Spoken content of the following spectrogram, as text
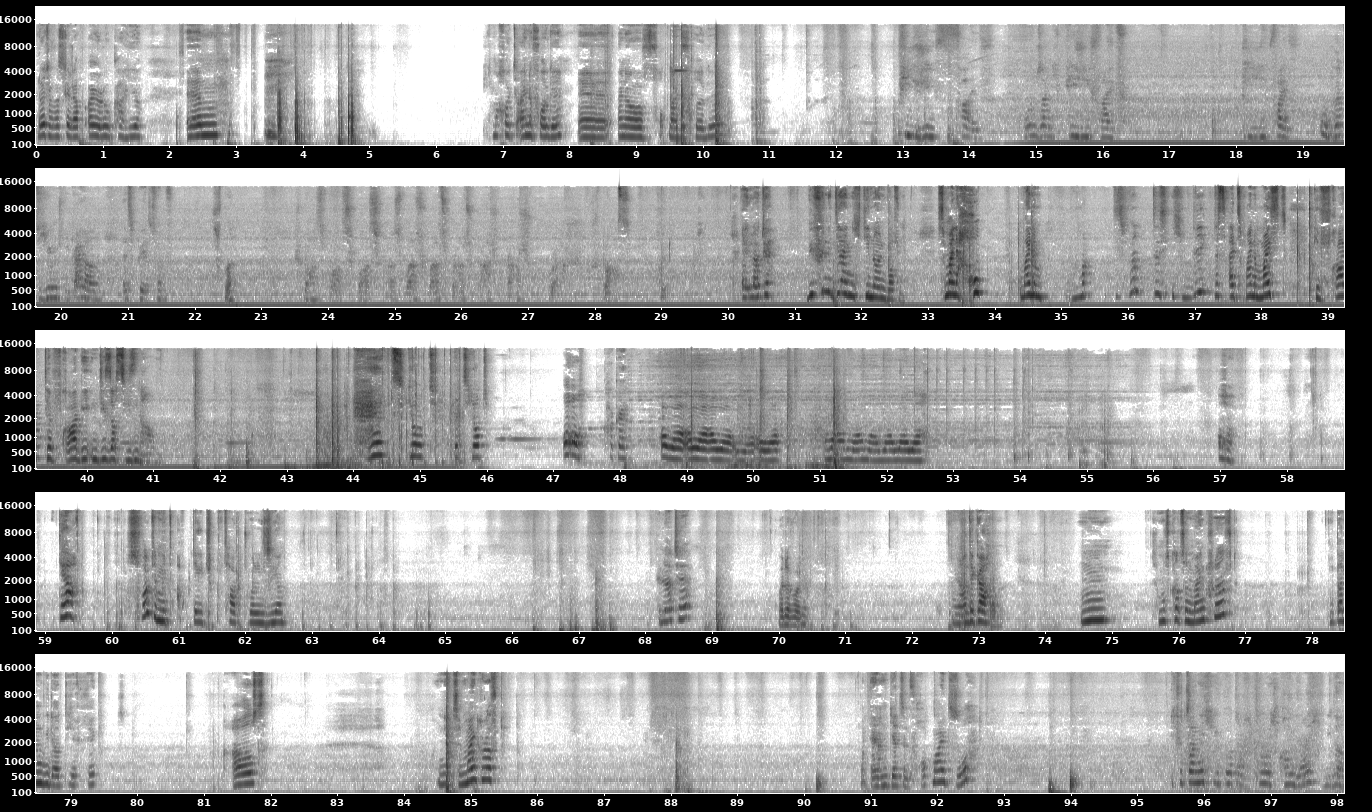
Leute, was geht ab? Euer Luca hier. Ähm, ich mache heute eine Folge, äh, eine Fortnite-Folge. PG5. Warum sage ich PG5? PG5. Oh, hört sich irgendwie geiler an als PS5. Spaß. Spaß, Spaß, Spaß, Spaß, Spaß, Spaß, Spaß, Spaß, Spaß, Spaß, Spaß. Ey Leute, wie findet ihr eigentlich die neuen Waffen? Das ist meine Haupt, meine, das wird, das, ich will das als meine meist gefragte Frage in dieser Season haben. Headshot, Headshot. Oh, Kacke. Aua, aua, aua, aua, aua. Aua, aua, aua, aua, aua, aua. Oh. Der. Was wollt ihr mit Update später aktualisieren? Hey Leute. Warte, warte. Ja, Digga. Hm, ich muss kurz in Minecraft. Und dann wieder direkt raus. Und jetzt in Minecraft. Und jetzt in Fortnite so. Ich würde sagen, ich ich komme gleich wieder.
